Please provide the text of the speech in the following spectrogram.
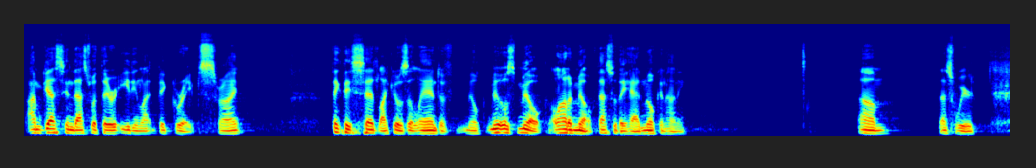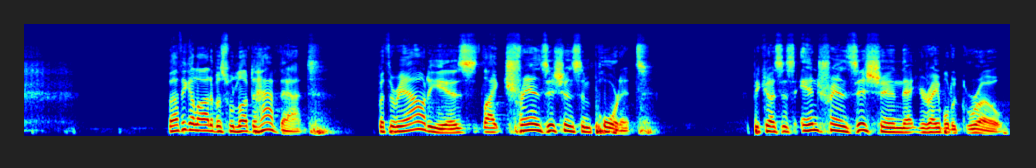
I'm guessing that's what they were eating, like big grapes, right? I think they said like it was a land of milk. It was milk, a lot of milk. That's what they had, milk and honey. Um, that's weird. But I think a lot of us would love to have that. But the reality is, like, transition's important because it's in transition that you're able to grow.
